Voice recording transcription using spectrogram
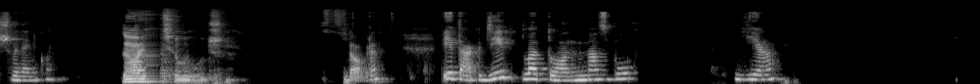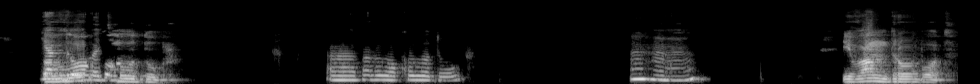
швиденько? Давайте ви лучше. Добре. І так, дід Платон у нас був. Є. Як Павло довго дід? Колодуб. Е, Павло Колодуб. Угу. Іван Дробот.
